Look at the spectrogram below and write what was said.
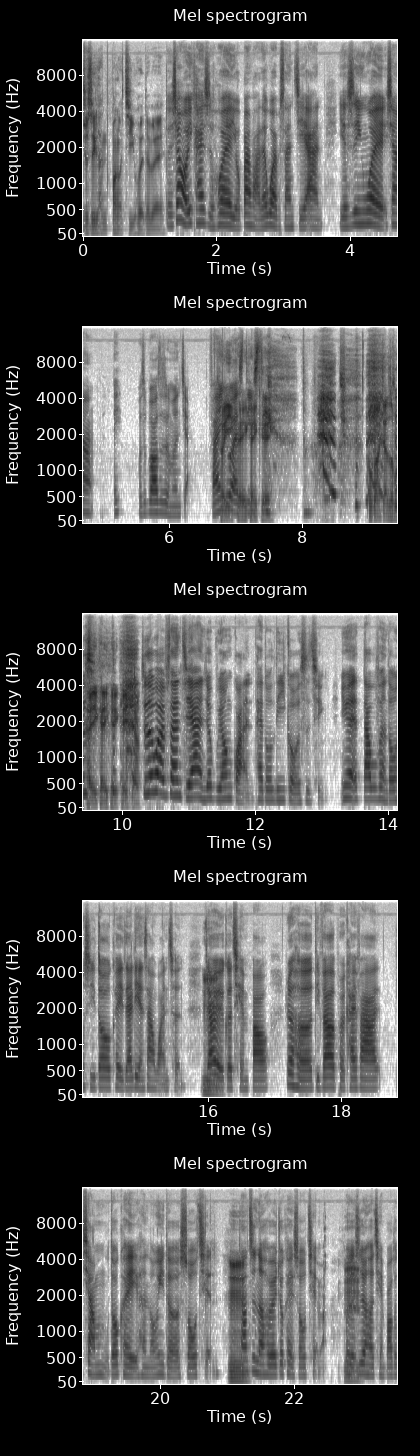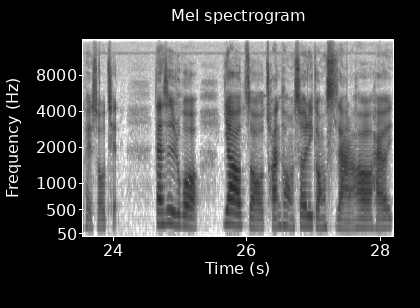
就是一个很棒的机会，对不对？对，像我一开始会有办法在 Web 三接案，也是因为像，哎，我是不知道这怎么讲，反正可以可以可以可以。USDC，不管讲什么，可以可以可以可以讲。就是 Web 三结案，你就不用管太多 legal 的事情，因为大部分东西都可以在链上完成，只要有一个钱包，任何 developer 开发项目都可以很容易的收钱，嗯。像智能合约就可以收钱嘛，或者是嗯任何钱包都可以收钱。但是如果要走传统设立公司啊，然后还有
